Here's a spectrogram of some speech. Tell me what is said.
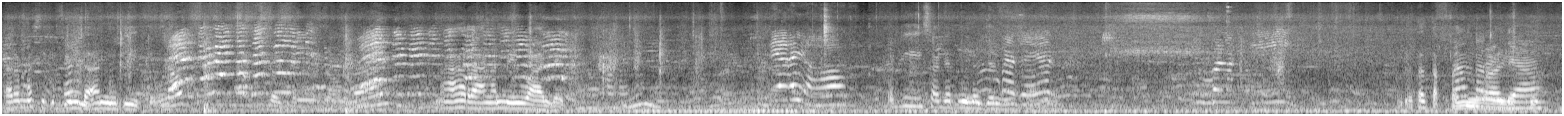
Para masikip yung daan mo dito. Nakaharangan mo yung wallet. Pag-isagad mo na dyan. Pader. Yung malaki. Natatakpan yung wallet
